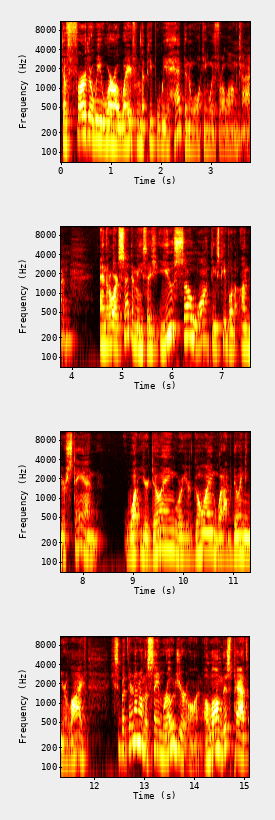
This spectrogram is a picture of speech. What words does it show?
the further we were away from the people we had been walking with for a long time. Mm-hmm. And the Lord said to me, He says, You so want these people to understand what you're doing, where you're going, what I'm doing in your life. He said, but they're not on the same road you're on. Along this path,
